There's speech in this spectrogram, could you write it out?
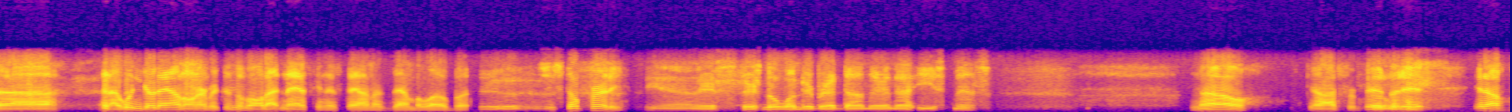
Uh, and I wouldn't go down on her because of all that nastiness down down below, but she's still pretty. Yeah, there's there's no Wonder Bread down there in that East mess. No, God forbid, but it, you know,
